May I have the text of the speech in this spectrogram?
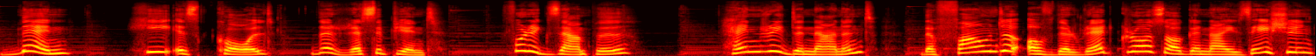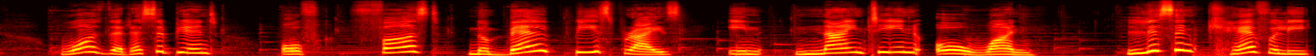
then he is called the recipient. For example, Henry Dunant, the founder of the Red Cross organization, was the recipient of first Nobel Peace Prize in 1901. Listen carefully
